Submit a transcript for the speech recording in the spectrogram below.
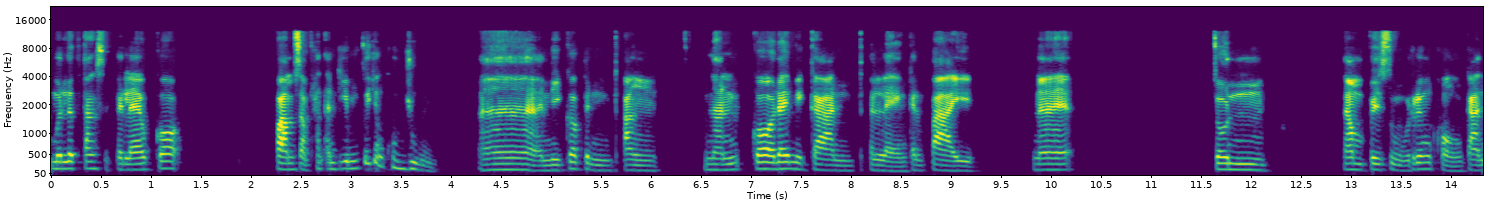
เมื่อเลือกตั้งเสร็จไปแล้วก็ความสัมพันธ์อันดีมันก็ยังคงอยู่ อ่าอันนี้ก็เป็นทาง นั้นก็ได้มีการแถลงกันไปนะฮะจนนำไปสู่เรื่องของการ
